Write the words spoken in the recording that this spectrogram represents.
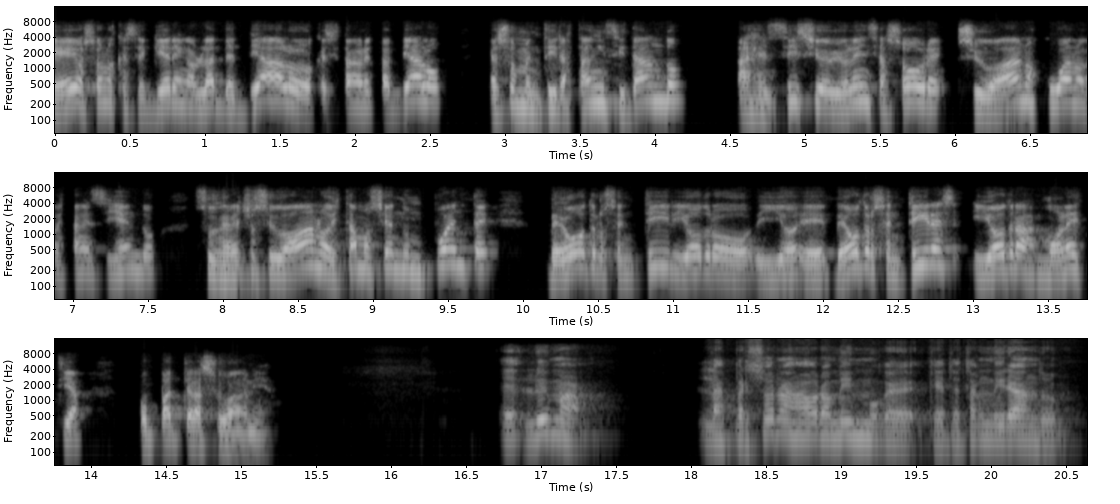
que ellos son los que se quieren hablar del diálogo, los que se están abiertos al diálogo, eso es mentira. Están incitando a ejercicio de violencia sobre ciudadanos cubanos que están exigiendo sus derechos ciudadanos y estamos siendo un puente de otro sentir y otro eh, de otros sentires y otras molestias por parte de la ciudadanía. Eh, Luisma, las personas ahora mismo que te están mirando,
